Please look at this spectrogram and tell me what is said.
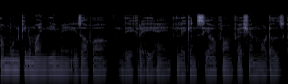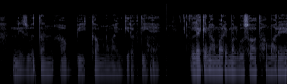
ہم ان کی نمائندگی میں اضافہ دیکھ رہے ہیں، لیکن سیاہ فام فیشن ماڈلز نسبتاً اب بھی کم نمائندگی رکھتی ہیں۔ لیکن ہمارے ملبوسات ہمارے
